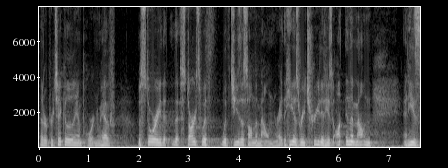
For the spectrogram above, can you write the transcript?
that are particularly important. We have the story that, that starts with, with Jesus on the mountain, right? That he has retreated, he's on, in the mountain, and he's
